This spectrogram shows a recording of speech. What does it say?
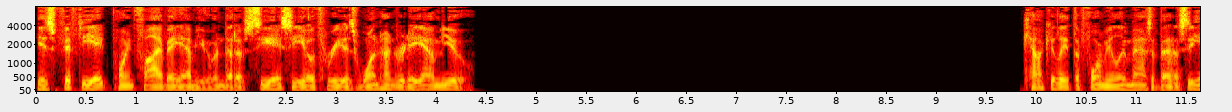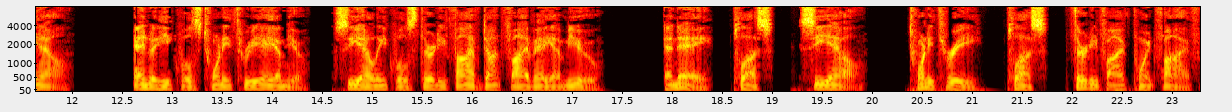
is 58.5 AMU and that of CaCO3 is 100 AMU. Calculate the formula mass of NaCl. Na equals 23 AMU, Cl equals 35.5 AMU. Na, plus, Cl. 23, plus, 35.5.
